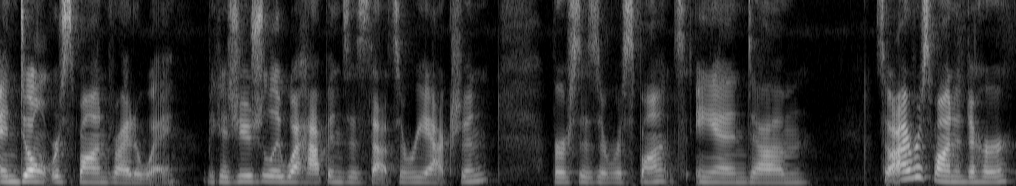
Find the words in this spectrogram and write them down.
and don't respond right away. Because usually what happens is that's a reaction versus a response. And um, so I responded to her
